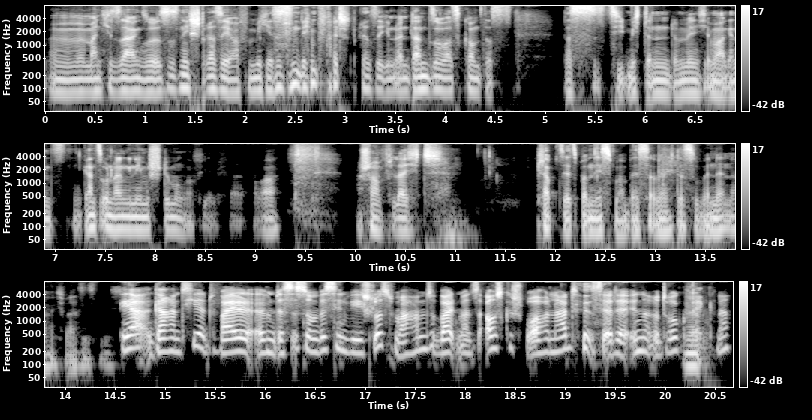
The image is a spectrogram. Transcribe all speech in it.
Wenn manche sagen so, es ist nicht stressig, aber für mich ist es in dem Fall stressig. Und wenn dann sowas kommt, das, das zieht mich dann, dann bin ich immer ganz, ganz unangenehme Stimmung auf jeden Fall. Aber mal schauen, vielleicht klappt es jetzt beim nächsten Mal besser, wenn ich das so benenne. Ich weiß es nicht. Ja, garantiert, weil ähm, das ist so ein bisschen wie Schluss machen. Sobald man es ausgesprochen hat, ist ja der innere Druck Ja. weg. Ne?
